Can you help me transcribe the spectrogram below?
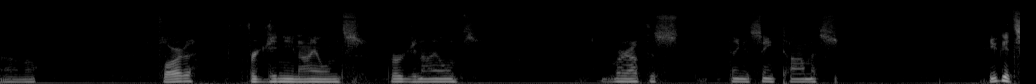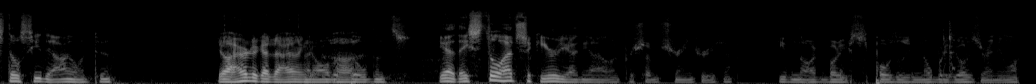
I don't know. Florida. Virginian Islands, Virgin Islands, right off this thing in St. Thomas. You could still see the island too, Yeah, I heard they got the island. and all the uh, buildings. Yeah, they still have security on the island for some strange reason, even though everybody supposedly nobody goes there anymore.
